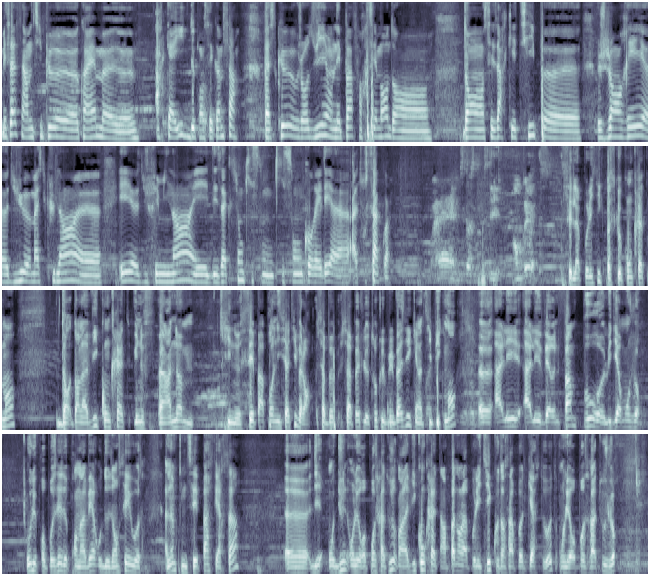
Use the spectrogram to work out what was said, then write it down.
Mais ça, c'est un petit peu euh, quand même euh, archaïque de penser comme ça, parce que aujourd'hui, on n'est pas forcément dans dans ces archétypes euh, genrés du masculin et du féminin et des actions qui sont qui sont corrélées à, tout ça, quoi. Ouais, ça, c'est, en vrai, c'est de la politique parce que concrètement, dans, dans la vie concrète, un homme qui ne sait pas prendre l'initiative, alors ça peut, ça peut être le truc le plus basique, hein, typiquement, aller, aller vers une femme pour lui dire bonjour ou lui proposer de prendre un verre ou de danser ou autre. Un homme qui ne sait pas faire ça, euh, on, d'une, on lui reprochera toujours dans la vie concrète, hein, pas dans la politique ou dans un podcast ou autre, on lui reposera toujours.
